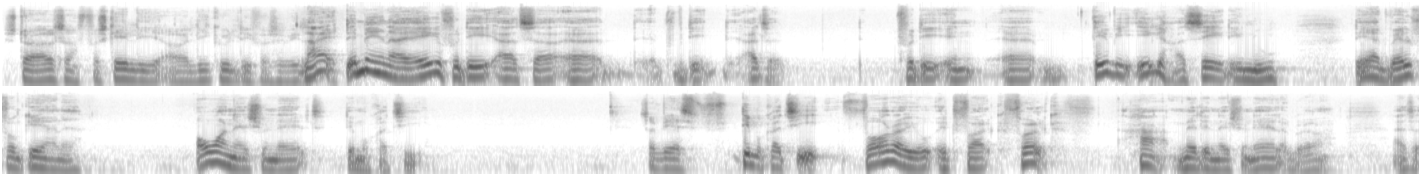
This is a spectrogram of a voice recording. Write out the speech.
størrelser forskellige og ligegyldige for så vidt? Nej, det mener jeg ikke, fordi altså, øh, fordi, altså fordi en, øh, det vi ikke har set endnu, det er et velfungerende overnationalt demokrati. Så vi er... Demokrati fordrer jo et folk. Folk har med det nationale at gøre. Altså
